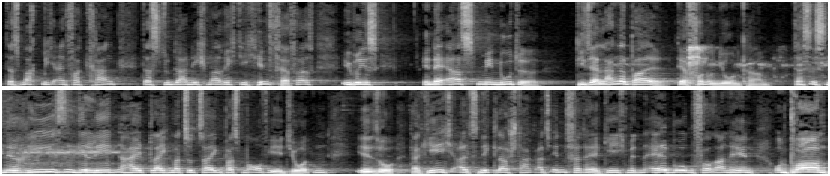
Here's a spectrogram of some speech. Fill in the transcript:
Das macht mich einfach krank, dass du da nicht mal richtig hinpfefferst. Übrigens, in der ersten Minute dieser lange Ball, der von Union kam, das ist eine Riesengelegenheit, gleich mal zu zeigen, pass mal auf, ihr Idioten. So, da gehe ich als Niklas Stark, als Innenverteidiger, gehe ich mit den Ellbogen voran hin und boom.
